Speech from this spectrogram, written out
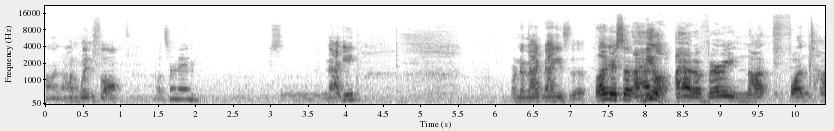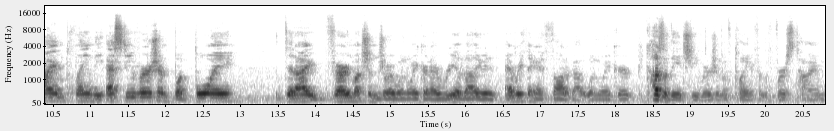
on, on Windfall. What's her name? Maggie? Or no, Mag- Maggie's the. Like I said, I had, Mila. I had a very not fun time playing the SD version, but boy, did I very much enjoy Wind Waker, and I reevaluated everything I thought about Wind Waker because of the HD version of playing it for the first time.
